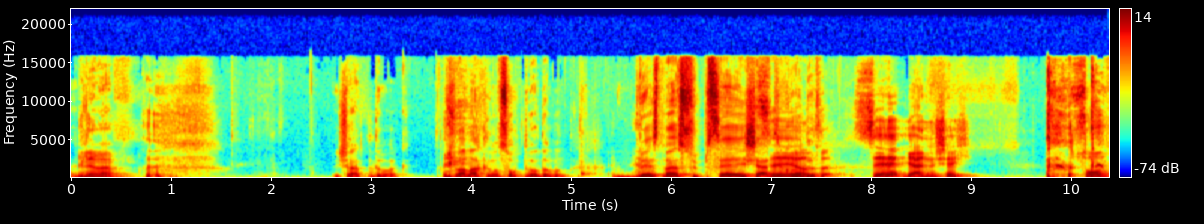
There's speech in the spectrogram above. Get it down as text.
Bilemem. İşaretledi bak. Şu an aklına soktu adamın. Resmen sürprize işareti S koydu. yazdı. S yani şey. Son.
